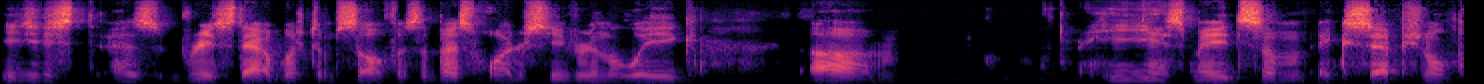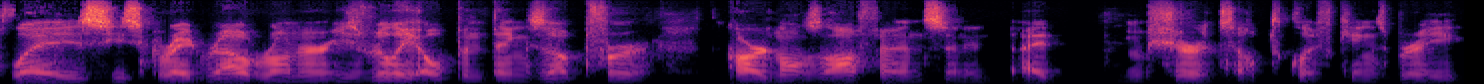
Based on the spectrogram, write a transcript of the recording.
he just has reestablished himself as the best wide receiver in the league. Um, he has made some exceptional plays. He's a great route runner. He's really opened things up for the Cardinals offense, and I'm sure it's helped Cliff Kingsbury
